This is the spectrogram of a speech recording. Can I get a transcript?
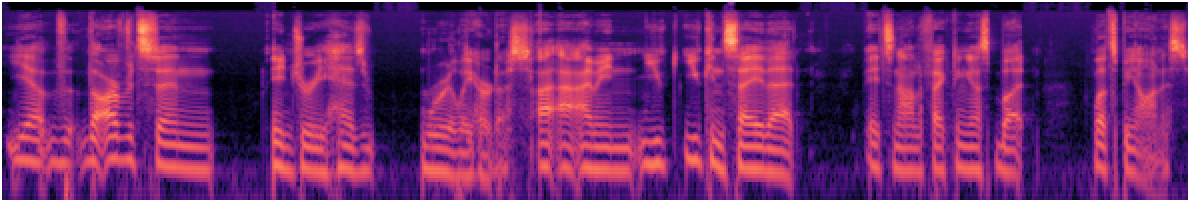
Yeah, the, the Arvidsson injury has really hurt us. I, I mean, you you can say that it's not affecting us, but Let's be honest.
